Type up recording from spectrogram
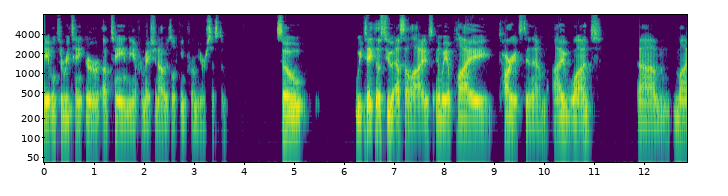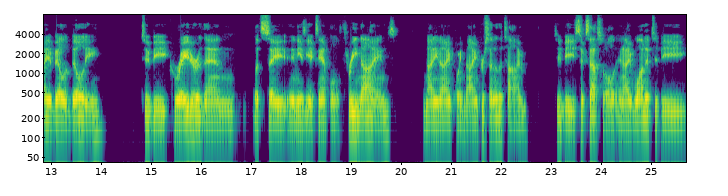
able to retain or obtain the information I was looking from your system? So we take those two SLIs and we apply targets to them. I want um, my availability to be greater than, let's say, an easy example, three nines, 99.9% of the time to be successful. And I want it to be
